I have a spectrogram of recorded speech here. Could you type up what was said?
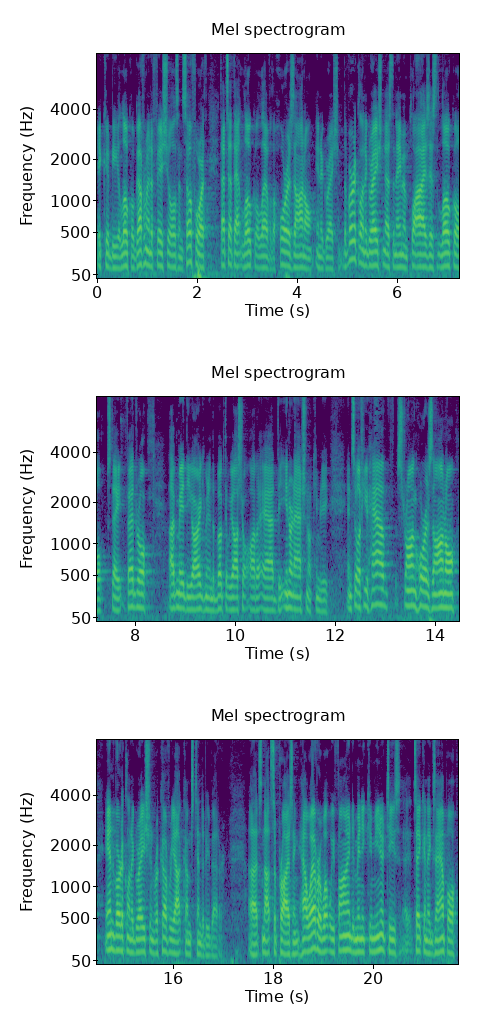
it could be local government officials and so forth. That's at that local level, the horizontal integration. The vertical integration, as the name implies, is local, state, federal. I've made the argument in the book that we also ought to add the international community. And so if you have strong horizontal and vertical integration, recovery outcomes tend to be better. Uh, it's not surprising. However, what we find in many communities, uh, take an example,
